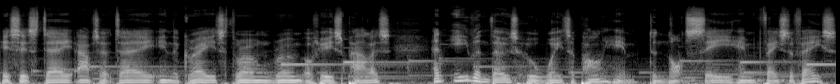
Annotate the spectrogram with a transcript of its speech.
He sits day after day in the great throne room of his palace, and even those who wait upon him do not see him face to face.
